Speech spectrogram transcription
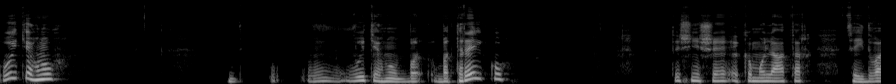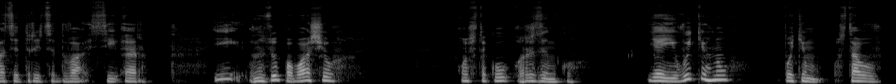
витягнув, витягнув батарейку, точніше акумулятор, цей 2032 CR, і внизу побачив ось таку резинку. Я її витягнув, потім вставив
